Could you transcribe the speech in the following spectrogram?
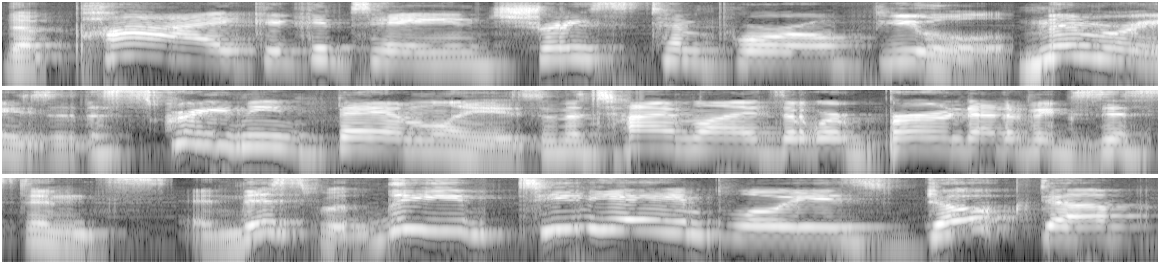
The pie could contain trace temporal fuel, memories of the screaming families and the timelines that were burned out of existence. And this would leave TVA employees doped up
